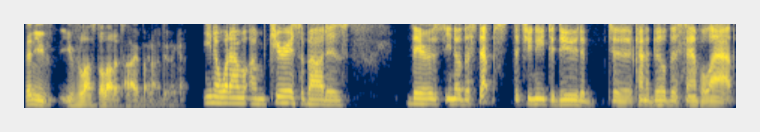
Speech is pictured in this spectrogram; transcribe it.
then you've you've lost a lot of time by not doing it. You know what I'm I'm curious about is there's you know the steps that you need to do to to kind of build this sample app.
